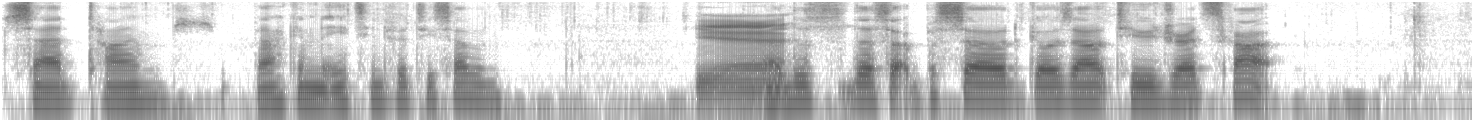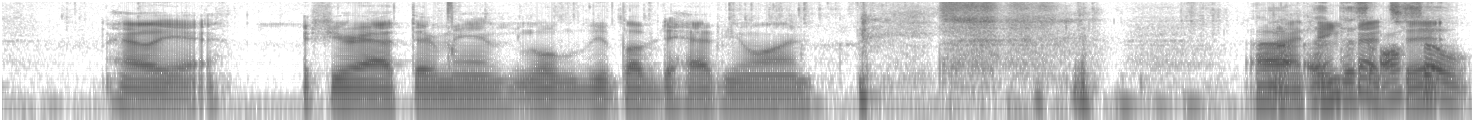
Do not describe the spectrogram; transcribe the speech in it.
sad times back in 1857. Yeah, Uh, this this episode goes out to Dred Scott. Hell yeah. If you're out there, man, we'll, we'd love to have you on. Uh, I think this that's also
